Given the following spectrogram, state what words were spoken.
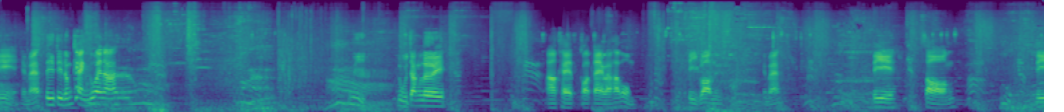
นี่เห็นไหมตีตีน้ำแข็งด้วยนะอุ้ยดูจังเลยอ่าโอเคกอดแตกแล้วครับผม ตีอีกรอบหนึ่งเห็นไหมตีสองตี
